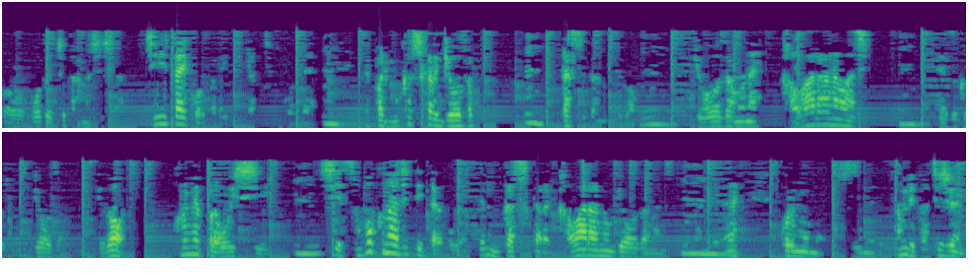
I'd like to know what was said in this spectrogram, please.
お冒頭でちょっと話した、小さい頃から行ってたっていうところで、うん。やっぱり昔から餃子うん。出してたんですけど、うん。餃子もね、変わらぬ味、うん。手作りの餃子なんですけど、これもやっぱり美味しいうん。し、素朴な味って言ったらこうやってね、昔から変わらぬ餃子なんですけどね、これももうおすすめで380円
